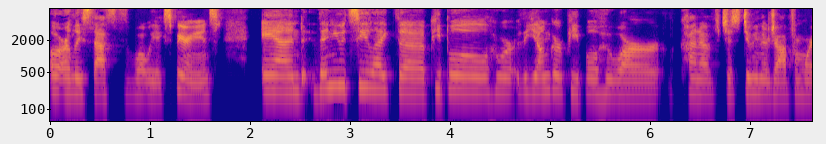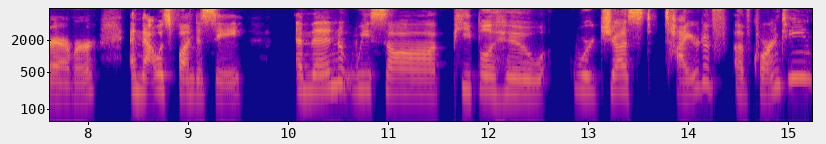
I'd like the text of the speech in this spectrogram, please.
or at least that's what we experienced. And then you would see like the people who are the younger people who are kind of just doing their job from wherever. And that was fun to see. And then we saw people who were just tired of, of quarantine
